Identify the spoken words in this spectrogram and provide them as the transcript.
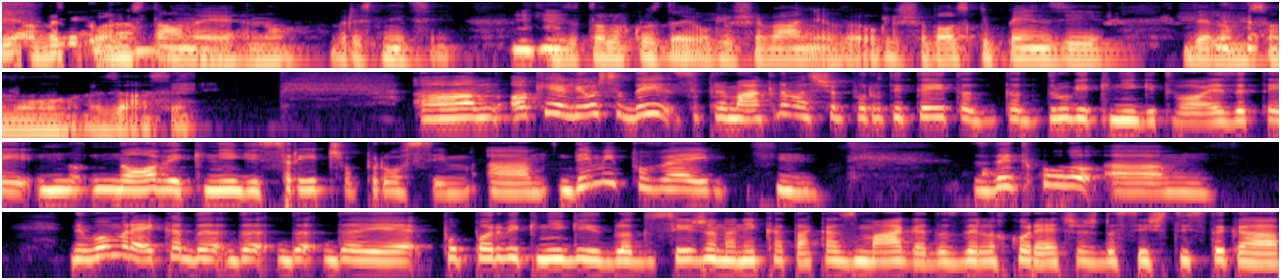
Ja, veliko enostavneje je no, v resnici. Uh mhm. -huh. Zato lahko zdaj oglaševanje v oglaševalski penziji delam samo zase. Um, ok, Ljoša, da se premaknemo še proti tej drugi knjigi tvoje, zdaj tej no, novi knjigi Srečo, prosim. Um, da mi povej, hm, zdaj tako. Um, ne bom rekel, da, da, da, da je po prvi knjigi bila dosežena neka taka zmaga, da zdaj lahko rečeš, da si iz tistega,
